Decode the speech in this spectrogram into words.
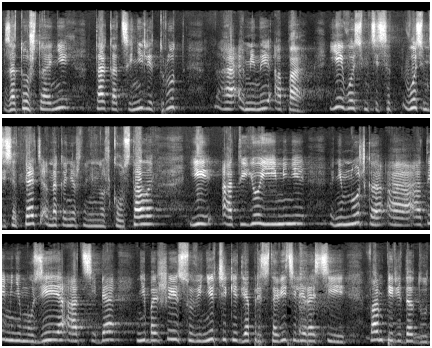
за то, что они так оценили труд Амины Апа. Ей 80, 85, она, конечно, немножко устала. И от ее имени немножко, а от имени музея, от себя небольшие сувенирчики для представителей России вам передадут.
